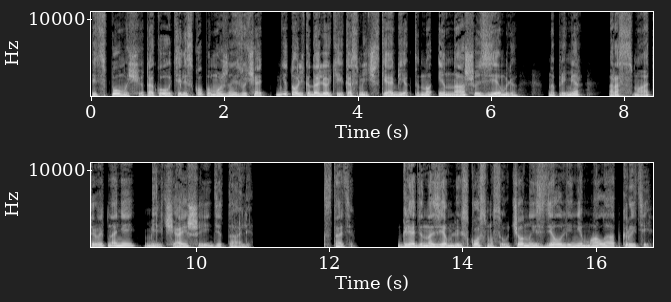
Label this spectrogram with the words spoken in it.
ведь с помощью такого телескопа можно изучать не только далекие космические объекты, но и нашу Землю, например, рассматривать на ней мельчайшие детали. Кстати, глядя на Землю из космоса, ученые сделали немало открытий.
